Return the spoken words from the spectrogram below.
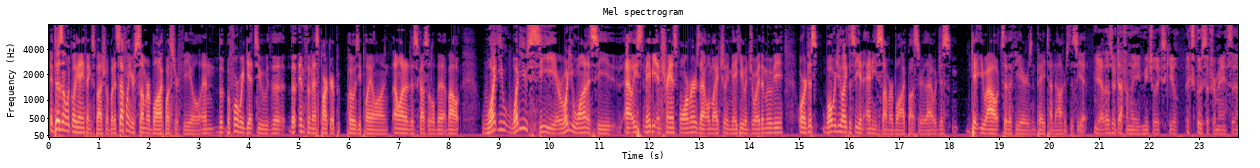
It doesn't look like anything special, but it's definitely your summer blockbuster feel. And the, before we get to the the infamous Parker Posey play along, I want to discuss a little bit about what you what do you see or what do you want to see at least maybe in Transformers that will actually make you enjoy the movie or just what would you like to see in any summer blockbuster that would just get you out to the theaters and pay ten dollars to see it. Yeah, those are definitely mutually excu- exclusive for me. So,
